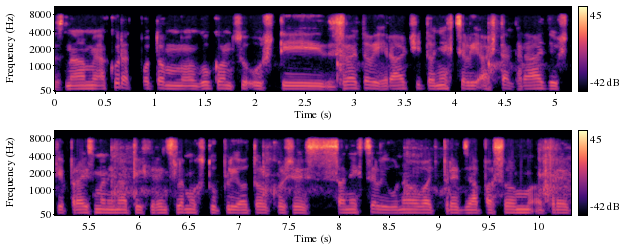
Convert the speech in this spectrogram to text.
známe. Akurát potom ku koncu už tí svetoví hráči to nechceli až tak hrať, už tie prajzmeny na tých Grand Slamoch stúpli o toľko, že sa nechceli unavovať pred zápasom, pred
